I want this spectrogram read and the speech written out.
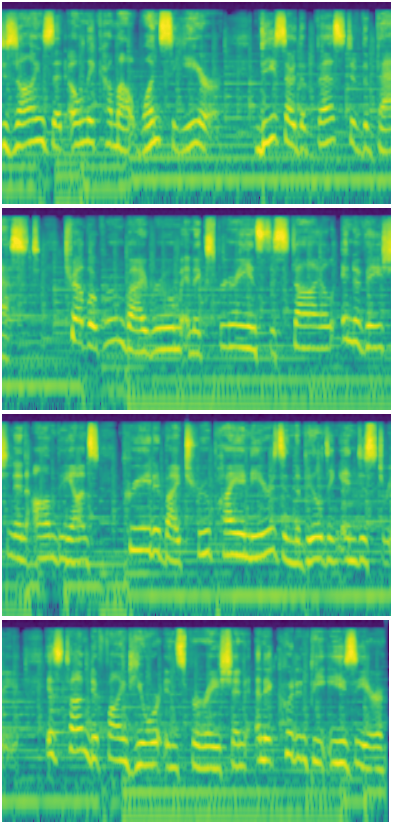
designs that only come out once a year. These are the best of the best. Travel room by room and experience the style, innovation, and ambiance created by true pioneers in the building industry. It's time to find your inspiration, and it couldn't be easier.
